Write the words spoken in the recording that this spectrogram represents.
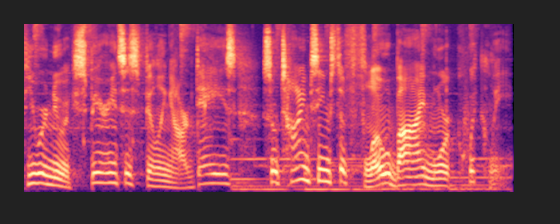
fewer new experiences filling our days, so time seems to flow by more quickly.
